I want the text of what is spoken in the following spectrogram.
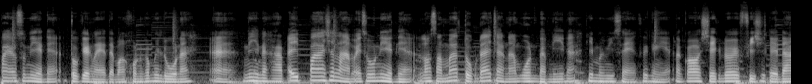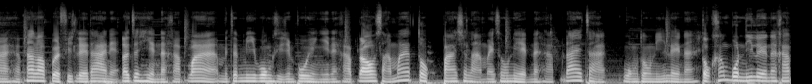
ปลาไอโซเนียตเนี่ยตกจากไหนแต่บางคนก็ไม่รู้นะอ่านี่นะครับไอปลาฉลามไอโซเนียตเนี่ยเราสามารถตกได้จากน้ำวนแบบนี้นะที่มันมีแสงขึ้นอย่างเงี้ยแล้วก็เช็คด้วย Fish Radar ครับถ้าเราเปิด Fish Radar เนี่ยเราจะเห็นนะครับว่ามันจะมีวงสีชมพูอย่างนี้นะครับเราสามารถตกปลาฉลามไอโซเนียตนะครับได้จากวงตรงนี้เลยนะ ตกข้างบนนี้เลยนะครับ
